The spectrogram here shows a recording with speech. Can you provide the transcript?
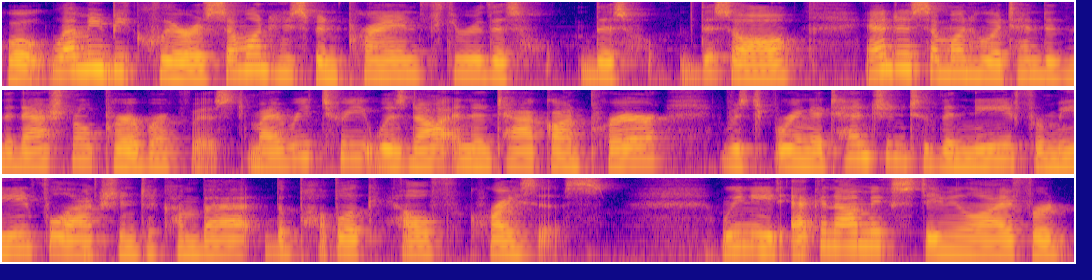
quote, "Let me be clear as someone who's been praying through this this this all and as someone who attended the National Prayer Breakfast, my retreat was not an attack on prayer. It was to bring attention to the need for meaningful action to combat the public health crisis. We need economic stimuli for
